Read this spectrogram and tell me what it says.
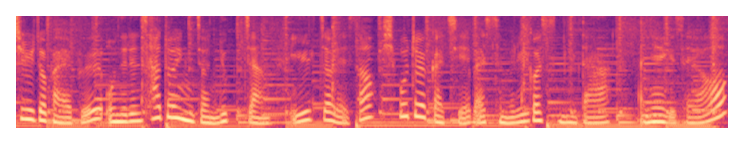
리더 바이블 오늘은 사도행전 6장 1절에서 15절까지의 말씀을 읽었습니다. 안녕히 계세요.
